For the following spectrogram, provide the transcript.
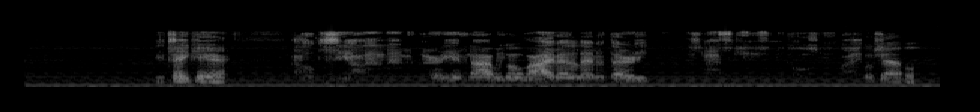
You take care. I hope to see y'all at 11:30. If not, we go live at 11:30. This is from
